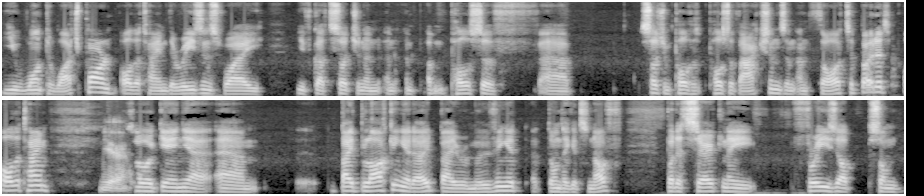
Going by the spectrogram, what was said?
you want to watch porn all the time. The reasons why you've got such an, an, an impulsive, uh, such impulsive actions and, and, thoughts about it all the time. Yeah. So again, yeah, um, by blocking it out, by removing it, I don't think it's enough, but it certainly frees up some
